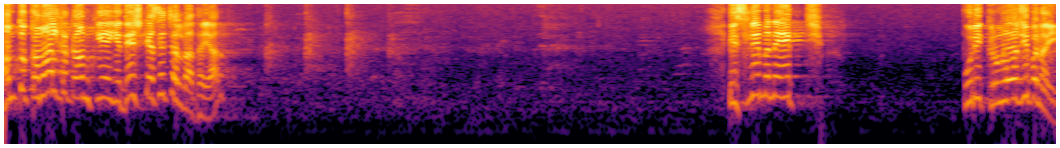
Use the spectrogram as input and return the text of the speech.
हम तो कमाल का काम किए, ये देश कैसे चल रहा था यार? इसलिए मैंने एक पूरी क्रोनोलॉजी बनाई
